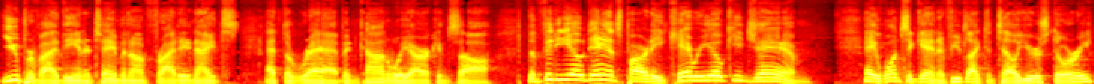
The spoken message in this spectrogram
you provide the entertainment on Friday nights at the Rab in Conway, Arkansas. The Video Dance Party Karaoke Jam. Hey, once again, if you'd like to tell your story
